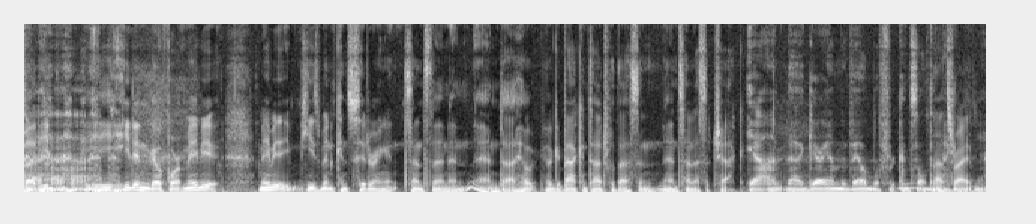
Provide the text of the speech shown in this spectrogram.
But he, he, he didn't go for it. Maybe maybe he's been considering it since then, and and uh, he'll he'll get back in touch with us and, and send us a check. Yeah, I'm, uh, Gary, I'm available for consulting. That's right. Yeah.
